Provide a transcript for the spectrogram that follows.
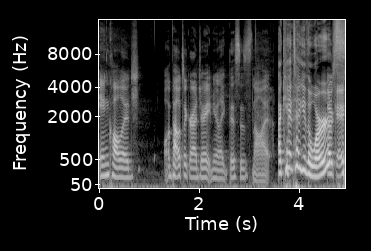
in college, about to graduate, and you're like, this is not. i can't tell you the words Okay.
